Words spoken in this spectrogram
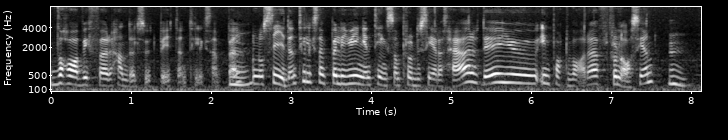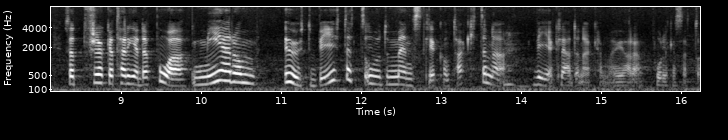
vad har vi för handelsutbyten till exempel. Mm. Och siden till exempel är ju ingenting som produceras här, det är ju importvara från Asien. Mm. Så att försöka ta reda på mer om utbytet och de mänskliga kontakterna mm. via kläderna kan man göra på olika sätt. Då.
